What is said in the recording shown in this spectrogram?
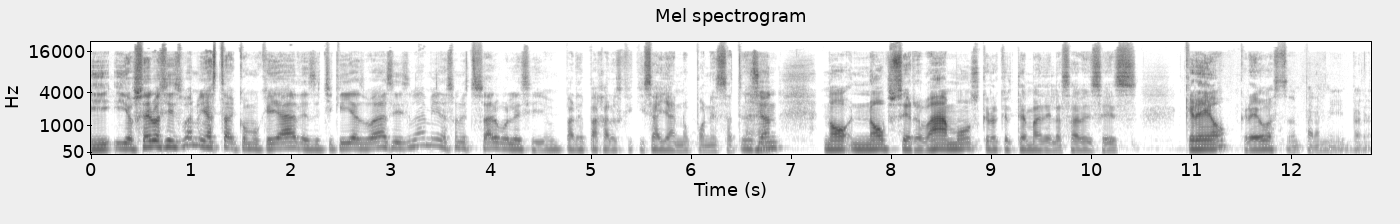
Y, y observas y dices, bueno, ya está, como que ya desde chiquillas vas y dices, ah, mira, son estos árboles y un par de pájaros que quizá ya no pones atención, no, no observamos. Creo que el tema de las aves es, creo, creo, hasta para mí, para,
